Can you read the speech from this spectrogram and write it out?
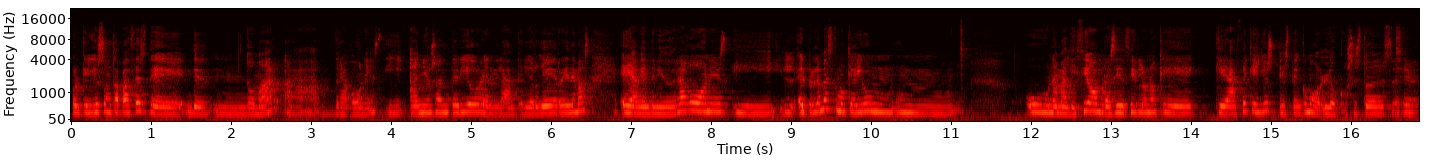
porque ellos son capaces de, de, mm, domar a dragones. Y años anterior, en la anterior guerra y demás, eh, habían tenido dragones. Y el problema es como que hay un- una maldición, por así decirlo, ¿no? Que, que hace que ellos estén como locos. Esto es. Sí. eh,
